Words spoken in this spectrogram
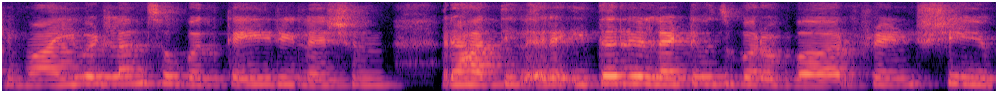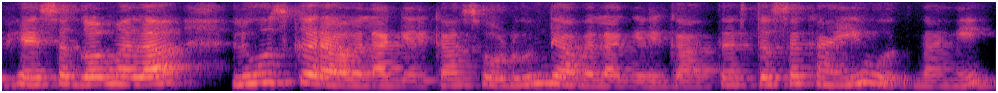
किंवा आई वडिलांसोबत काही रिलेशन राहतील इतर रिलेटिव्ह बरोबर फ्रेंडशिप हे सगळं मला लूज करावं लागेल का? सोडून द्यावं लागेल का? तर तसं काही होत नाही.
